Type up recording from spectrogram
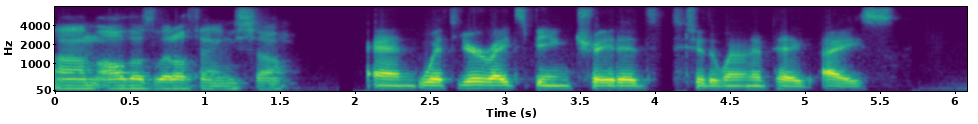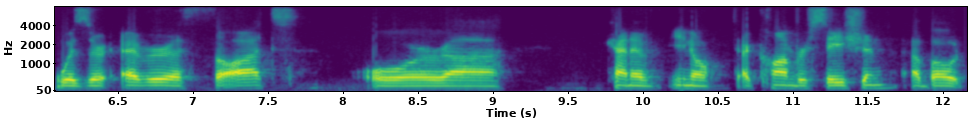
um, all those little things. So. And with your rights being traded to the Winnipeg Ice, was there ever a thought or uh, kind of you know a conversation about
